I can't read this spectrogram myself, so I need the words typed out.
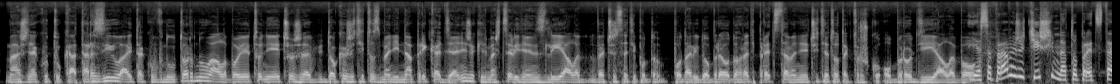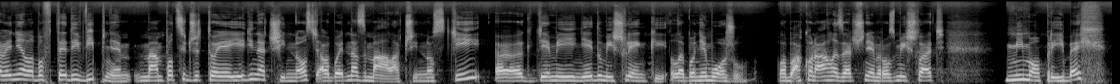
máš nejakú tú katarziu, aj takú vnútornú, alebo je to niečo, že dokáže ti to zmeniť napríklad deň, že keď máš celý deň zlý, ale večer sa ti pod- podarí dobre odohrať predstavenie, či ťa to tak trošku obrodí, alebo... Ja sa práve že teším na to predstavenie, lebo vtedy vypnem. Mám pocit, že to je jediná činnosť, alebo jedna z mála činností, e, kde mi nejdu myšlienky, lebo nemôžu. Lebo ako náhle začnem rozmýšľať mimo príbeh,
